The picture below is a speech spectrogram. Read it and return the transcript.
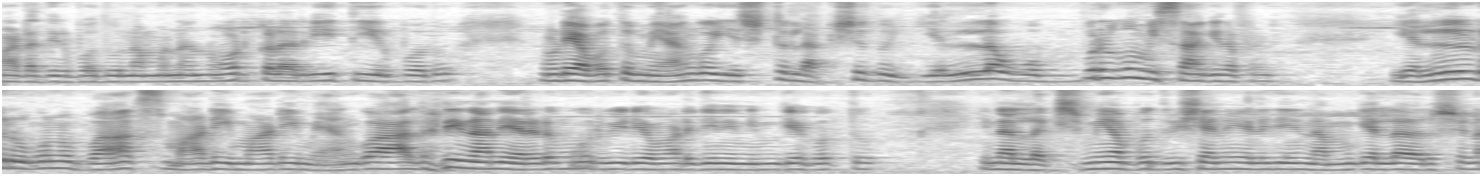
ಮಾಡೋದಿರ್ಬೋದು, ನಮ್ಮನ್ನು ನೋಡ್ಕೊಳ್ಳೋ ರೀತಿ ಇರ್ಬೋದು. ನೋಡಿ, ಅವತ್ತು ಮ್ಯಾಂಗೋ ಎಷ್ಟು ಲಕ್ಷದ್ದು, ಎಲ್ಲ ಒಬ್ರಿಗೂ ಮಿಸ್ ಆಗಿಲ್ಲ ಫ್ರೆಂಡ್ಸ್ ಎಲ್ರಿಗೂ ಬಾಕ್ಸ್ ಮಾಡಿ ಮಾಡಿ ಮ್ಯಾಂಗೋ. ಆಲ್ರೆಡಿ ನಾನು ಎರಡು, ಮೂರು ವೀಡಿಯೋ ಮಾಡಿದ್ದೀನಿ, ನಿಮಗೆ ಗೊತ್ತು. ಇನ್ನು ಲಕ್ಷ್ಮೀ ಹಬ್ಬದ ವಿಷಯನೇ ಹೇಳಿದ್ದೀನಿ ನಮಗೆಲ್ಲ ಅರಿಶಿಣ,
